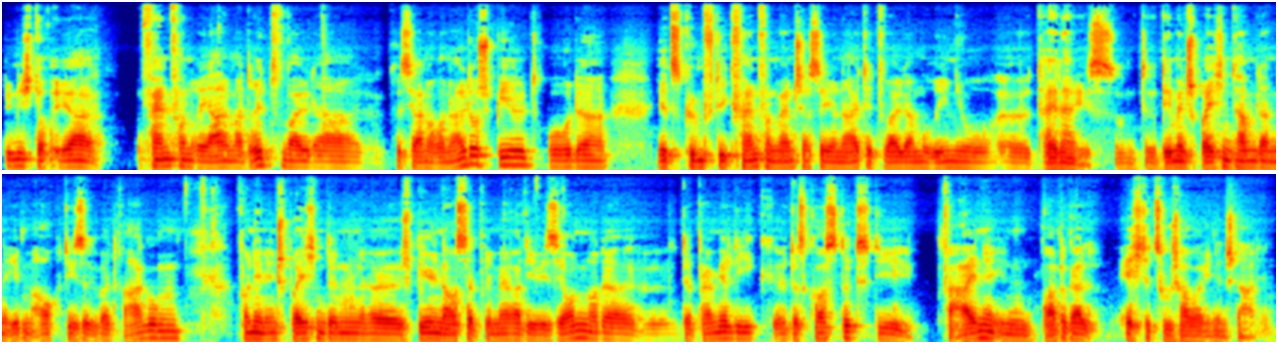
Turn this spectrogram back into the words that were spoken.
bin ich doch eher Fan von Real Madrid, weil da Cristiano Ronaldo spielt oder jetzt künftig Fan von Manchester United, weil da Mourinho äh, Trainer ist. Und äh, dementsprechend haben dann eben auch diese Übertragungen von den entsprechenden äh, Spielen aus der Primera Division oder äh, der Premier League, äh, das kostet die Vereine in Portugal echte Zuschauer in den Stadien.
